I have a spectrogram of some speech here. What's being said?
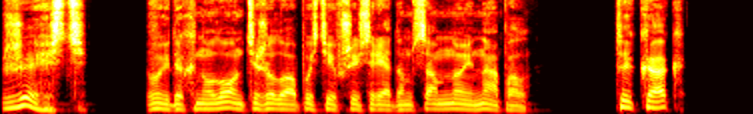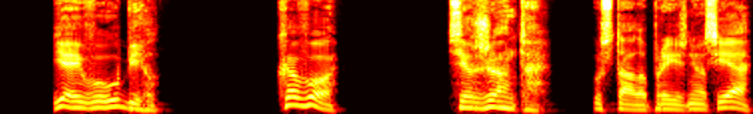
«Жесть!» — выдохнул он, тяжело опустившись рядом со мной на пол. «Ты как?» «Я его убил». «Кого?» «Сержанта», — устало произнес я,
